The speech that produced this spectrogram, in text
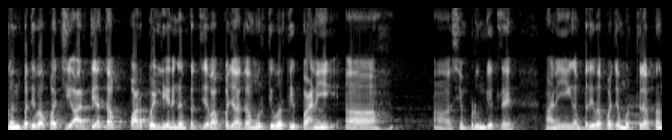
गणपती बाप्पाची आरती आता पार पडली आणि गणपतीच्या बाप्पाच्या आता मूर्तीवरती पाणी शिंपडून घेतलं आहे आणि गणपती बाप्पाच्या मूर्तीला आपण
